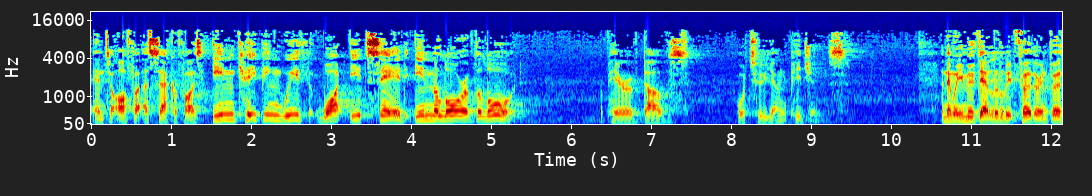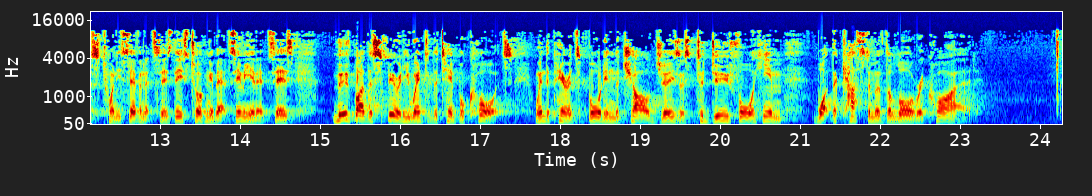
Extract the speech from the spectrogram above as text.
and to offer a sacrifice in keeping with what it said in the law of the Lord a pair of doves or two young pigeons. And then when you move down a little bit further in verse 27, it says this, talking about Simeon, it says, Moved by the Spirit, he went to the temple courts when the parents brought in the child Jesus to do for him what the custom of the law required. Do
